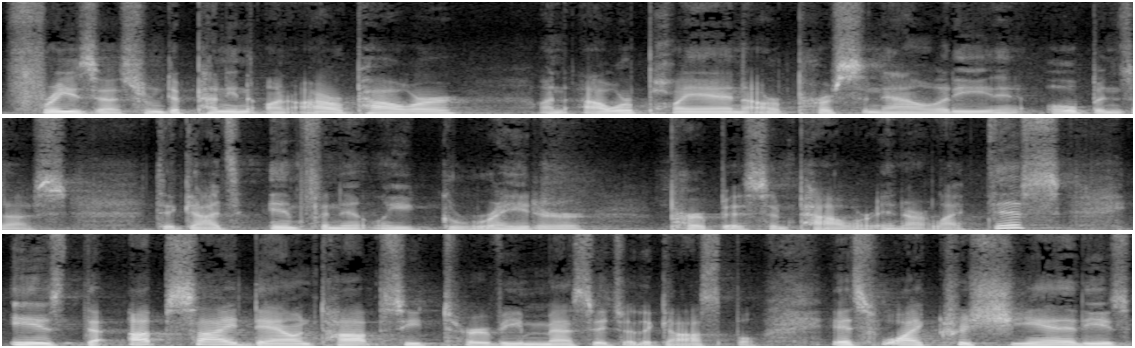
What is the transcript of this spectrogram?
frees us from depending on our power, on our plan, our personality, and it opens us to God's infinitely greater purpose and power in our life. This is the upside down, topsy turvy message of the gospel. It's why Christianity's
